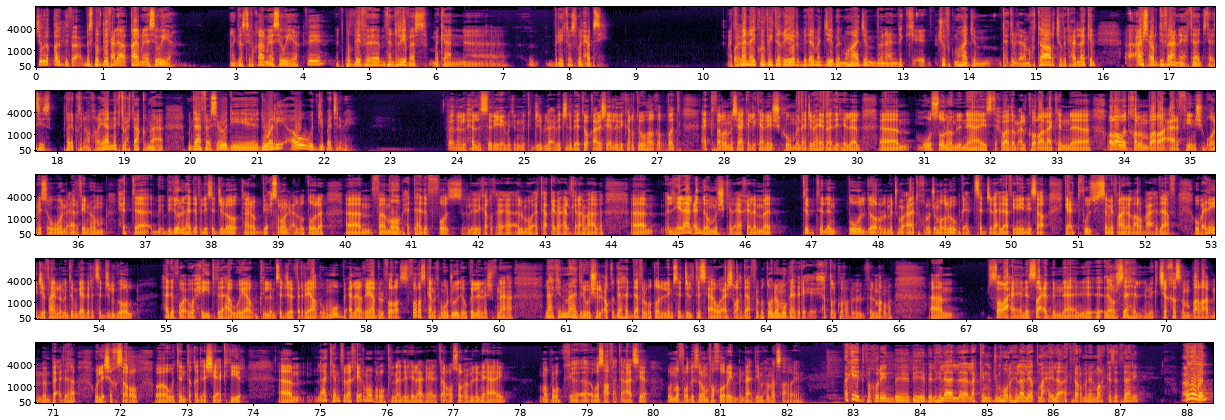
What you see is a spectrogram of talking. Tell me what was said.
تجيب لك قلب دفاع. بس بتضيف على القائمه الاسيويه أنا قصدي في القائمه الاسيويه إيه. أنت بتضيف مثلا ريفاس مكان آه، بريتوس والحبسي. أتمنى يكون في تغيير بدل ما تجيب المهاجم من عندك تشوفك مهاجم تعتمد على مختار تشوفك حل لكن أشعر دفاعنا يحتاج تعزيز بطريقة أخرى. يا يعني إنك تروح تعاقد مع مدافع سعودي دولي أو تجيب أجنبي. فعلا الحل السريع يمكن إنك تجيب لاعب اجنبي أتوقع الأشياء اللي ذكرتوها غطت أكثر المشاكل اللي كانوا يشكون منها جماهير نادي الهلال. وصولهم للنهائي استحواذهم على الكرة لكن راوا دخلوا المباراة عارفين شو يبغون يسوون عارفين إنهم حتى بدون الهدف اللي سجلوه كانوا بيحصلون على البطولة. فما هو حتى هدف فوز اللي ذكرته يا ألمو تعقيبا على الكلام هذا. الهلال عندهم مشكلة يا أخي لما تبتل انت طول دور المجموعات وخروج مغلوب قاعد تسجل أهداف يمين يسار قاعد تفوز في ال semi-final أربع أهداف وبعدين يجي ال final لما انت قادر تسجل جول هدف وحيد في ذهاب واياب وكله مسجله في الرياض ومو على غياب الفرص، فرص كانت موجوده وكلنا شفناها، لكن ما أدري وش العقده هداف البطولة اللي مسجل تسعة أو عشرة أهداف في البطولة مو قادر يحط الكرة في المرمى. صراحة يعني صعب إن أو سهل إنك تشخص المباراة من بعدها وليش خسروا وتنتقد أشياء كثير لكن في الأخير مبروك لنادي الهلال. يعني ترى وصولهم للنهائي مبروك أه، وصافة آسيا والمفروض يصيرون فخورين بالنادي مهما صار يعني. أكيد فخورين بالهلال لكن جمهور الهلال يطمح إلى أكثر من المركز الثاني. عموما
